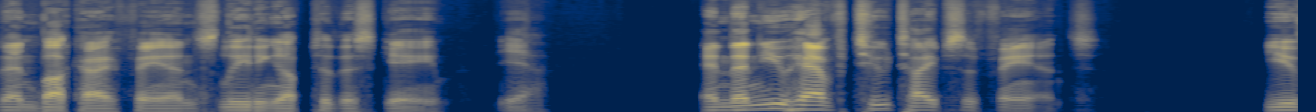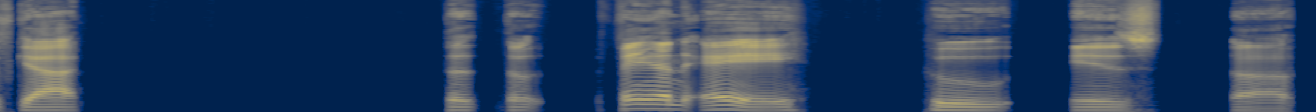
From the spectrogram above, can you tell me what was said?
than Buckeye fans leading up to this game. Yeah. And then you have two types of fans. You've got the the fan A who is uh,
